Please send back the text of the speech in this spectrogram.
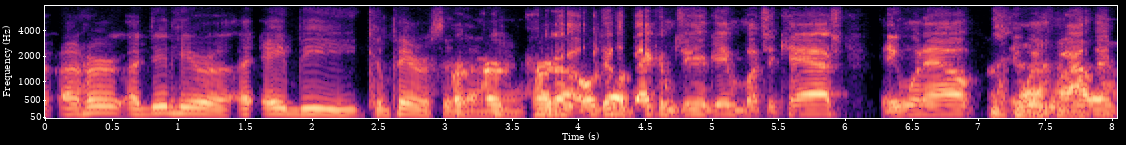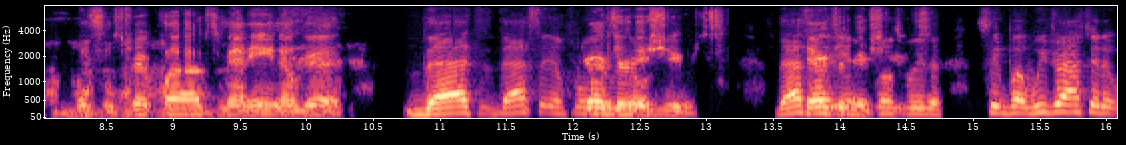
I- I heard I did hear a, a AB comparison. Heard, heard, heard uh, Odell Beckham Jr. gave him a bunch of cash. They went out. They went wilding with some strip clubs. Man, he ain't no good. That's that's the influence. Character issues. That's Character the influence we issues. see. But we drafted it.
